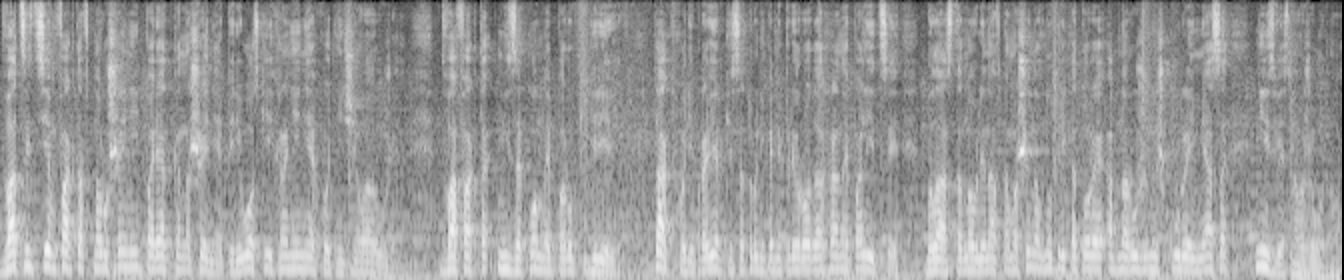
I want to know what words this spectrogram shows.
27 фактов нарушений порядка ношения, перевозки и хранения охотничьего оружия. Два факта незаконной порубки деревьев. Так, в ходе проверки сотрудниками природоохранной полиции была остановлена автомашина, внутри которой обнаружены шкура и мясо неизвестного животного.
